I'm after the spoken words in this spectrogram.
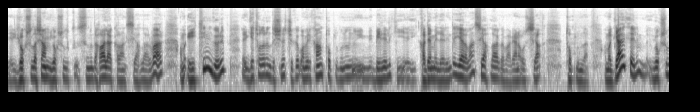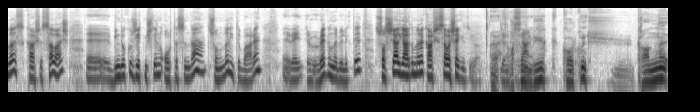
E, yoksullaşan, yoksulluk sınırında hala kalan siyahlar var. Ama eğitim görüp e, getoların dışına çıkıp Amerikan toplumunun e, belirli kademelerinde yer alan siyahlar da var. Yani o siyah toplumlar. Ama gel gelelim yoksulluğa karşı savaş 1970'lerin ortasından sonundan itibaren ve Reagan'la birlikte sosyal yardımlara karşı savaşa gidiyor. Evet, asıl yani, büyük korkunç kanlı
